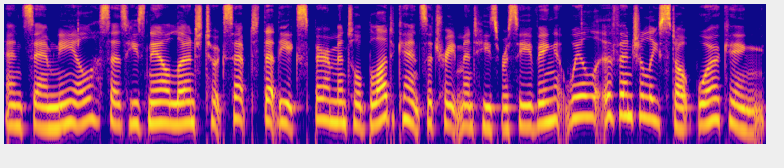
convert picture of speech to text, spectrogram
And Sam Neill says he's now learned to accept that the experimental blood cancer treatment he's receiving will eventually stop working.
